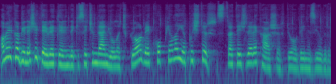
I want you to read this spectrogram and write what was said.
Amerika Birleşik Devletleri'ndeki seçimden yola çıkıyor ve kopyala yapıştır stratejilere karşı diyor Deniz Yıldırım.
